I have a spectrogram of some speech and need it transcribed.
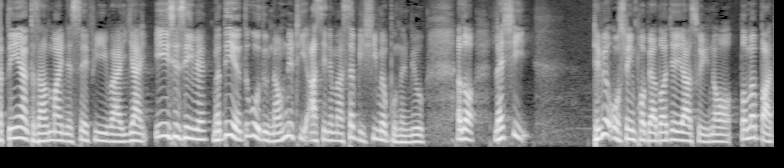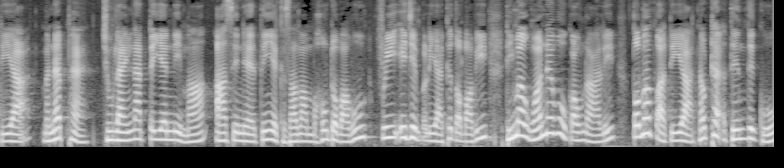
အသင်းကကစားသမားတွေနဲ့ selfie ပါရိုက်အေးစစ်စစ်ပဲမသိရင်သူ့ကိုယ်သူနောက်နှစ်ထိအာဆင်နယ်မှာဆက်ပြီးရှိမဲ့ပုံစံမျိုးအဲ့တော့လက်ရှိဒေးဗစ်အော်စတင်ဖော်ပြသွားချက်ရဆိုရင်တော့သောမတ်ပါတီကမနက်ဖြန်ဇူလိုင်လ၁ရက်နေ့မှာအာဆင်နယ်အသင်းရဲ့ကစားသမားမဟုတ်တော့ပါဘူး free agent player ဖြစ်တော့ပါပြီဒီမှာ1 day ဖို့ကောင်းတာလေသောမတ်ပါတီကနောက်ထပ်အသင်းသစ်ကို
